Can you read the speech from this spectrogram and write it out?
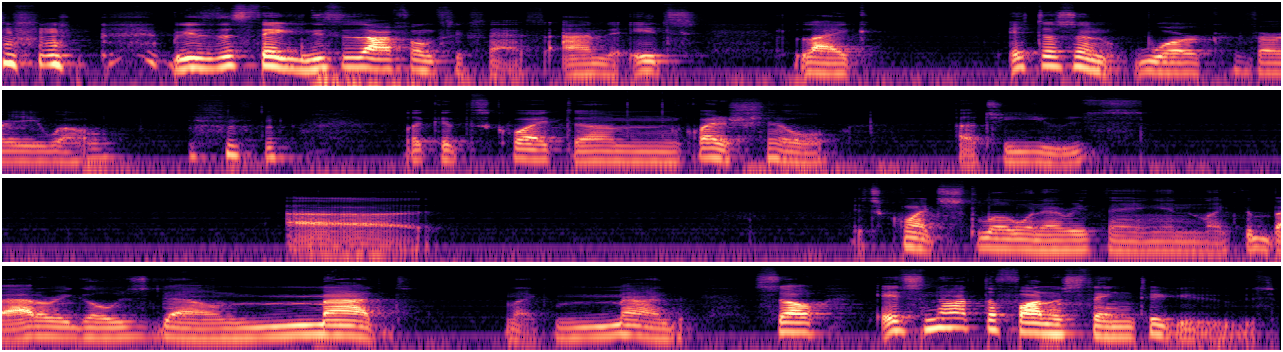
because this thing, this is iPhone 6s, and it's like it doesn't work very well. like it's quite um quite a shell uh, to use. Uh, it's quite slow and everything, and like the battery goes down mad, like mad. So it's not the funnest thing to use.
